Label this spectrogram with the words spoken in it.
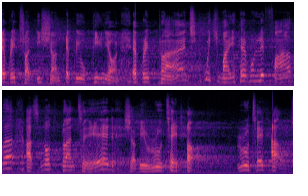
every tradition, every opinion, every plant which my heavenly Father has not planted shall be rooted up, rooted out,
